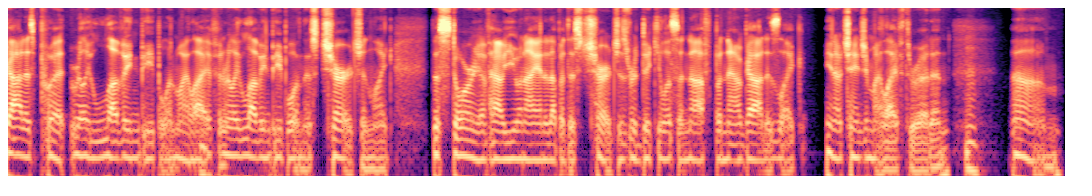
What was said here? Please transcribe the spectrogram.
god has put really loving people in my life and really loving people in this church. And like the story of how you and i ended up at this church is ridiculous enough but now god is like you know changing my life through it. And um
